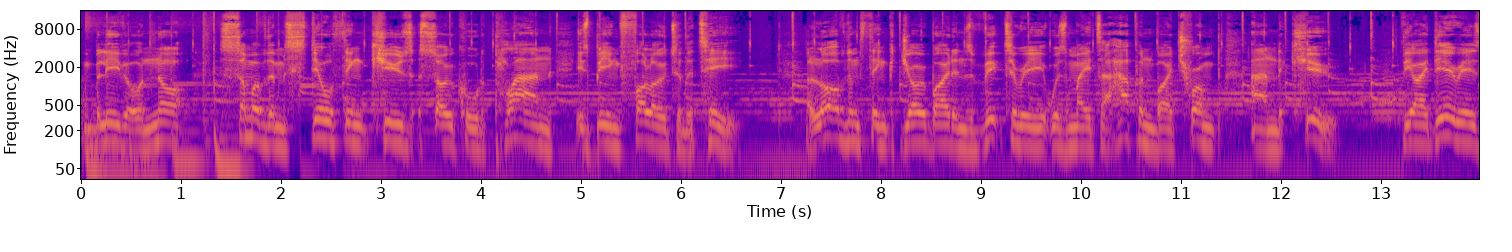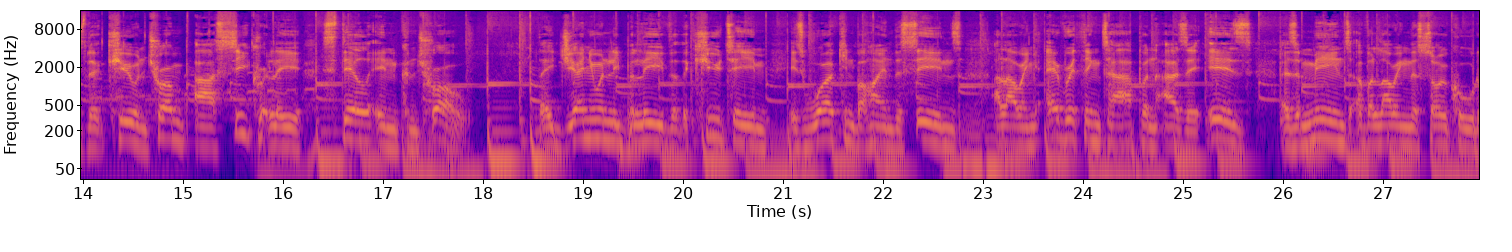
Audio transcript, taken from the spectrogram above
and believe it or not, some of them still think Q's so called plan is being followed to the T. A lot of them think Joe Biden's victory was made to happen by Trump and Q. The idea is that Q and Trump are secretly still in control. They genuinely believe that the Q team is working behind the scenes, allowing everything to happen as it is, as a means of allowing the so called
